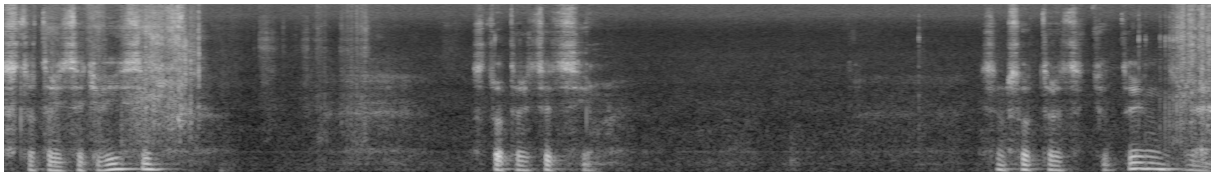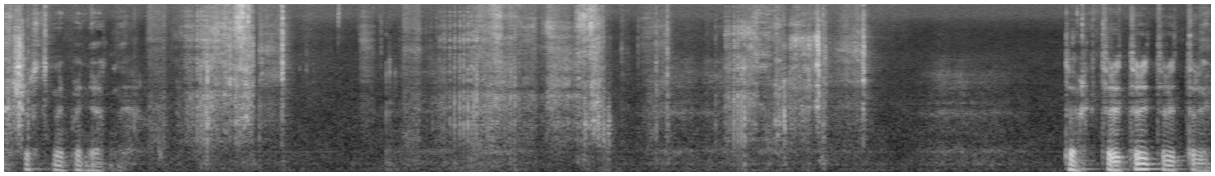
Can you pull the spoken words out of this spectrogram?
сто тридцять вісім, сто тридцять сім. 731, бля, щось непонятне. Так, 3333.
